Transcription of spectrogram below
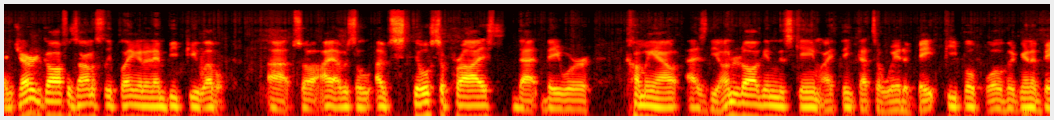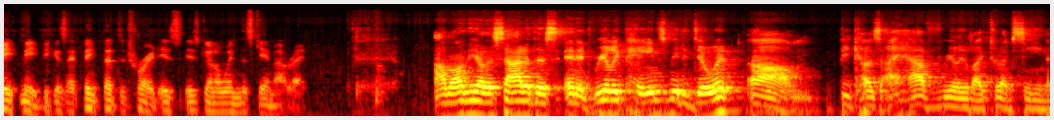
And Jared Goff is honestly playing at an MVP level. Uh, so I, I was I was still surprised that they were coming out as the underdog in this game. I think that's a way to bait people. Well, they're going to bait me because I think that Detroit is is going to win this game outright. I'm on the other side of this, and it really pains me to do it. Um, because I have really liked what I've seen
